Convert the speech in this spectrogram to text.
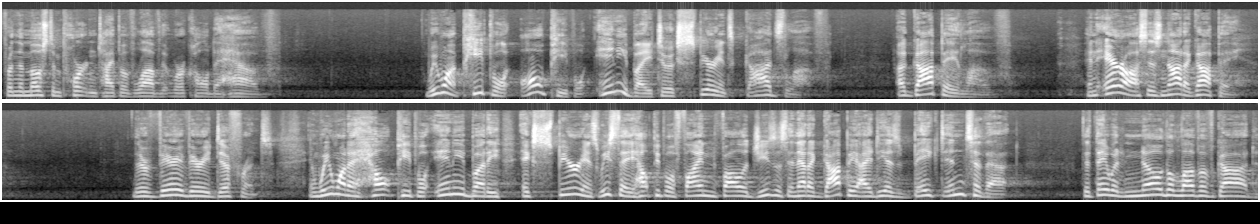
from the most important type of love that we're called to have. We want people, all people, anybody to experience God's love, agape love. And eros is not agape. They're very, very different. And we want to help people, anybody experience. We say help people find and follow Jesus, and that agape idea is baked into that, that they would know the love of God.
